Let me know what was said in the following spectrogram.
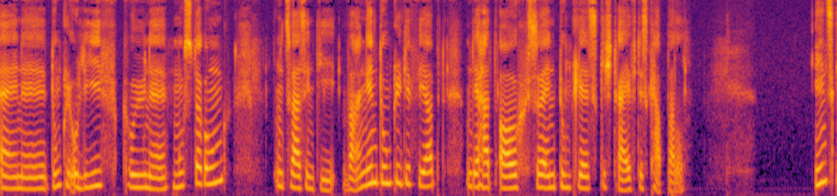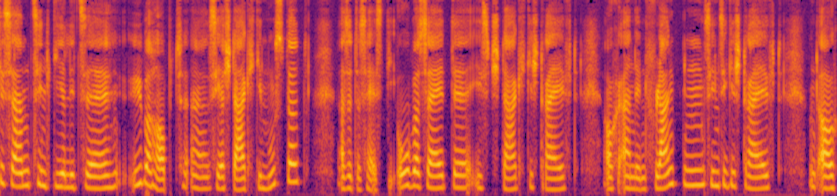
eine dunkel-olivgrüne Musterung. Und zwar sind die Wangen dunkel gefärbt und er hat auch so ein dunkles gestreiftes Kapperl. Insgesamt sind Gierlitze überhaupt äh, sehr stark gemustert. Also das heißt, die Oberseite ist stark gestreift, auch an den Flanken sind sie gestreift und auch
